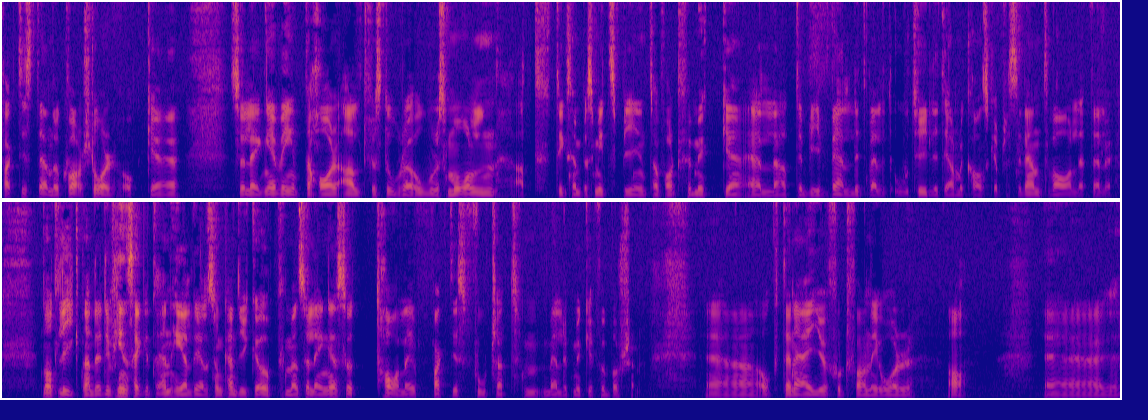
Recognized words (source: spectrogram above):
faktiskt ändå kvarstår. Och eh, så länge vi inte har allt för stora orosmoln att till exempel smittspridningen tar fart för mycket eller att det blir väldigt, väldigt otydligt i amerikanska presidentvalet eller något liknande. Det finns säkert en hel del som kan dyka upp, men så länge så talar jag faktiskt fortsatt väldigt mycket för börsen. Och den är ju fortfarande i år, ja, Eh,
